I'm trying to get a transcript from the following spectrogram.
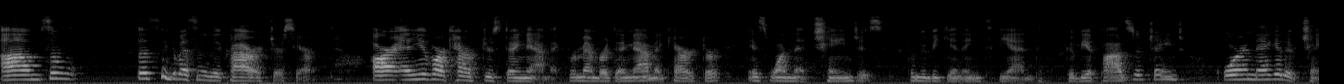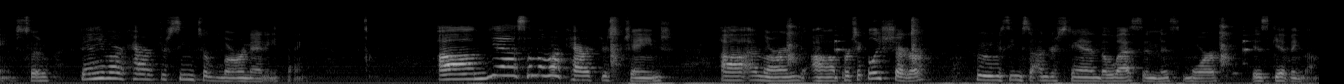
Um, so let's think about some of the characters here. Are any of our characters dynamic? Remember, a dynamic character is one that changes from the beginning to the end. It could be a positive change or a negative change. So, do any of our characters seem to learn anything? Um, yeah, some of our characters change uh, and learn, uh, particularly Sugar, who seems to understand the lesson Miss Moore is giving them.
